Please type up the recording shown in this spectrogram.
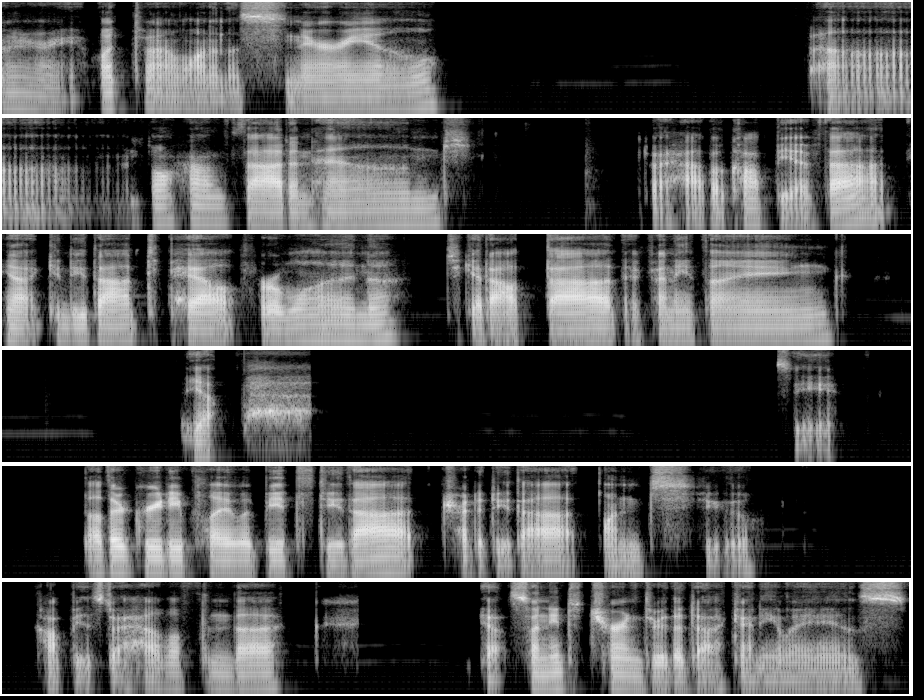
All right, what do I want in this scenario? Uh, I don't have that in hand. Do I have a copy of that? Yeah, I can do that to pay out for one, to get out that, if anything. Yep. Let's see. The other greedy play would be to do that. Try to do that. One, two. Copies do I have left in deck? Yeah, so I need to churn through the deck anyways.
